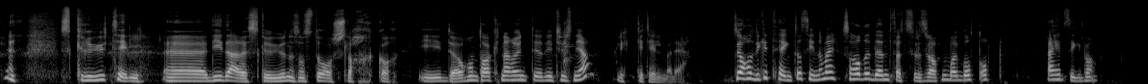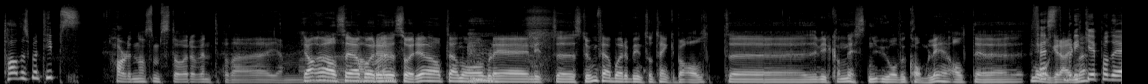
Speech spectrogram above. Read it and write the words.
skru til eh, de der skruene som står og slarker i dørhåndtakene rundt i de tusen hjem. Lykke til med det. Så jeg hadde ikke trengt å si noe mer. Så hadde den fødselsraten bare gått opp. Jeg er helt sikker på. Ta det som et tips. Har du noe som står og venter på deg hjemme? Ja, altså jeg bare, Sorry at jeg nå ble litt eh, stum, for jeg bare begynte å tenke på alt. eh, Det virka nesten uoverkommelig, alt det målgreiene. Fest blikket på det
